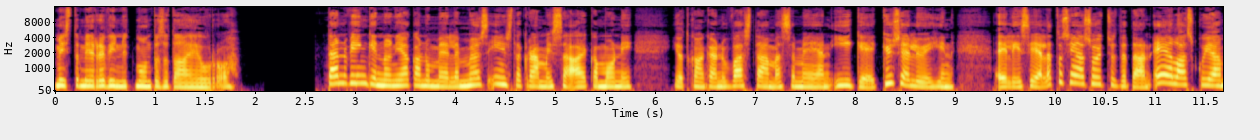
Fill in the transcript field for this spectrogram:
mistä me revin nyt monta sataa euroa. Tämän vinkin on jakanut meille myös Instagramissa aika moni, jotka on käynyt vastaamassa meidän IG-kyselyihin. Eli siellä tosiaan suitsutetaan e-laskuja,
